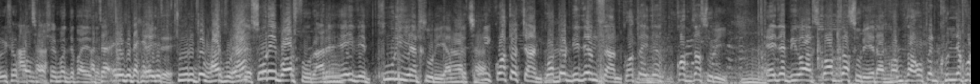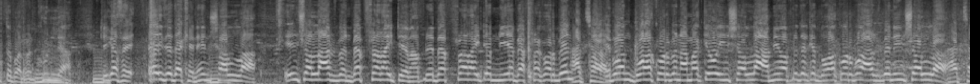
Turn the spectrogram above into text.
দুইশো আচ্ছা পঞ্চাশের মধ্যে পাই আচ্ছা এই যে দেখেন চুরি তো ভরপুর হ্যাঁ চুরি ভরপুর আর এই যে চুরি আর চুরি আপনি আচ্ছা। চুরি কত চান কত ডিজাইন চান কত এই যে কবজা চুরি। এই যে ভিউয়ার্স কবজা চুরি এটা কবজা ওপেন খুললে পড়তে পারবেন খুললা। ঠিক আছে? এই যে দেখেন ইনশাল্লাহ ইনশাল্লাহ আসবেন ব্যবসার আইটেম আপনি ব্যবসার আইটেম নিয়ে ব্যবসা করবেন আচ্ছা। এবং দোয়া করবেন আমাকেও ইনশাল্লাহ আমিও আপনাদেরকে দোয়া করব আসবেন ইনশাল্লাহ আচ্ছা,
